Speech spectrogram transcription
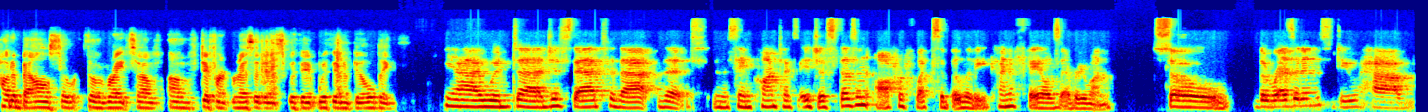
how to balance the, the rights of of different residents within within a building. Yeah, I would uh, just add to that that in the same context, it just doesn't offer flexibility, kind of fails everyone. So the residents do have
